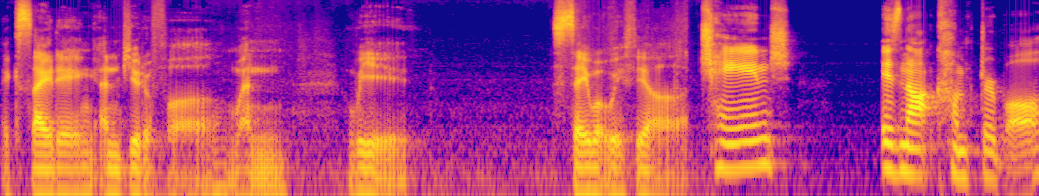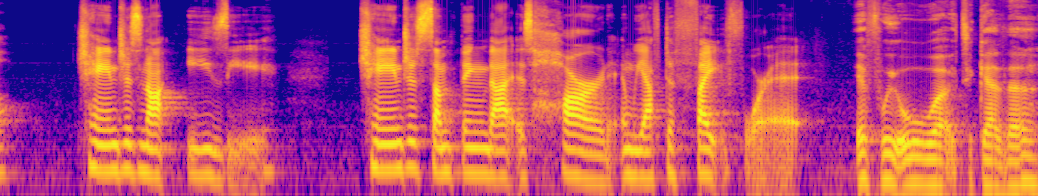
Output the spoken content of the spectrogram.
exciting and beautiful when we say what we feel. Change is not comfortable. Change is not easy. Change is something that is hard, and we have to fight for it. If we all work together,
